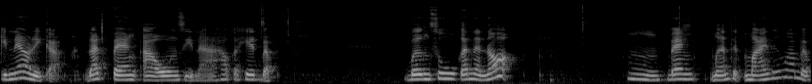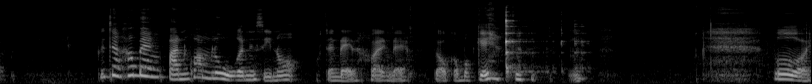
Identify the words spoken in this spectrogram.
กินแนวนี่กะดัดแปลงเอาจังซี่นะเฮาก็เฮ็ดแบบ เบิ่งสู้กันน่ะเนาะอืมแบ่งเหมือนหมายถึงว่าแบบก็จังเขาแบ่งปันความรู้กันจังซี่เนาะจังใดว่าจังใดตอก็บ่เก่งโอ้ย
